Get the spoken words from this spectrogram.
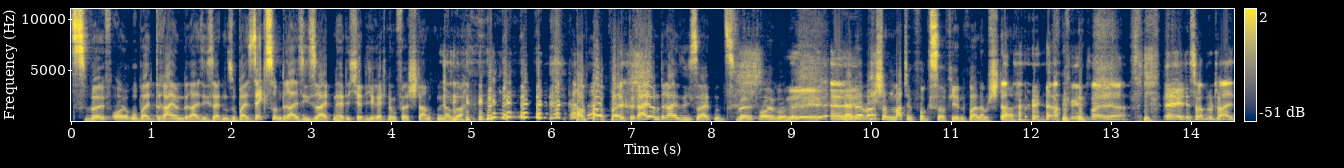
12 Euro bei 33 Seiten. So bei 36 Seiten hätte ich ja die Rechnung verstanden, aber. aber bei 33 Seiten 12 Euro. Nee, äh, ja, da war schon Mathefuchs auf jeden Fall am Start. auf jeden Fall, ja. Ey, das war brutal.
